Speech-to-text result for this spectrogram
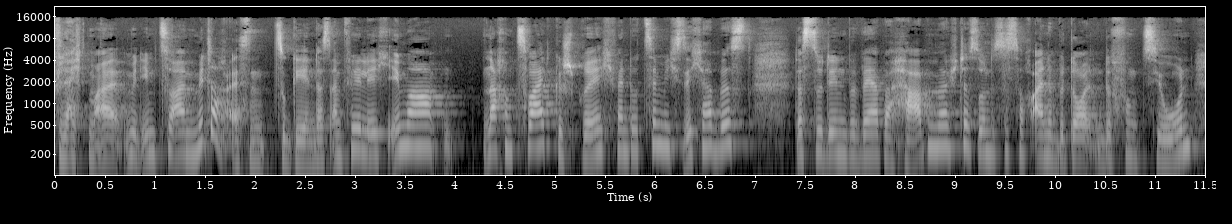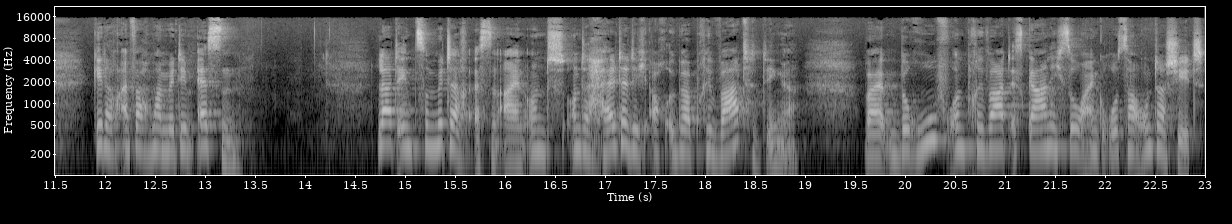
vielleicht mal mit ihm zu einem Mittagessen zu gehen. Das empfehle ich immer nach dem Zweitgespräch, wenn du ziemlich sicher bist, dass du den Bewerber haben möchtest und es ist auch eine bedeutende Funktion, geh doch einfach mal mit ihm essen. Lad ihn zum Mittagessen ein und unterhalte dich auch über private Dinge, weil Beruf und Privat ist gar nicht so ein großer Unterschied.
